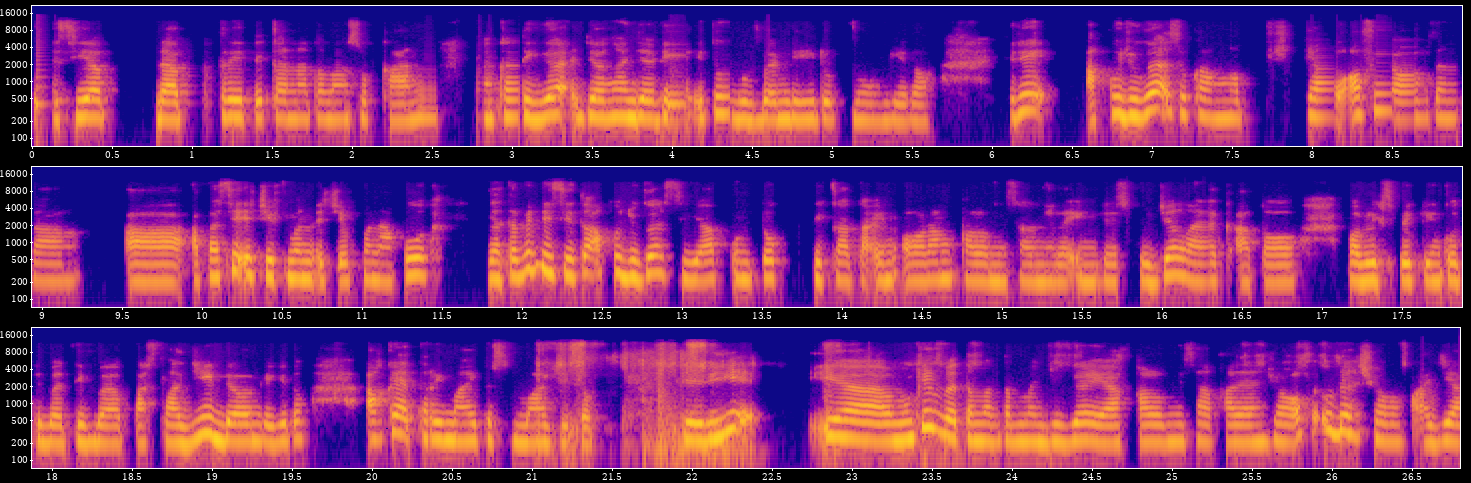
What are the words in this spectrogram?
udah siap dapat kritikan atau masukan. Yang ketiga, jangan jadi itu beban di hidupmu gitu. Jadi aku juga suka nge-show off, show tentang uh, apa sih achievement achievement aku. Ya tapi di situ aku juga siap untuk dikatain orang kalau misalnya nilai Inggrisku jelek atau public speakingku tiba-tiba pas lagi down kayak gitu. Aku kayak terima itu semua gitu. Jadi ya mungkin buat teman-teman juga ya kalau misal kalian show off udah show off aja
